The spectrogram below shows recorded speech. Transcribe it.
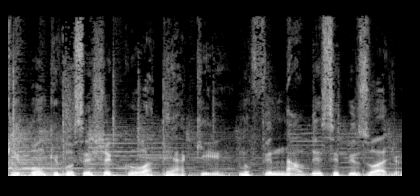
Que bom que você chegou até aqui. No final desse episódio,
